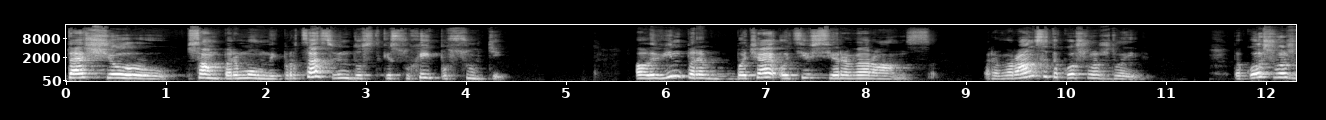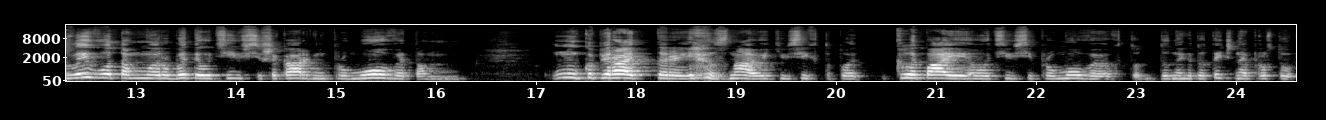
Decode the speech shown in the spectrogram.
Те, що сам перемовний процес, він досить таки сухий по суті. Але він передбачає оці всі реверанси. Реверанси також важливі. Також важливо там робити оці всі шикарні промови, там, ну, копірайтери знають і всі, хто клепає оці всі промови, хто до них дотичний. Я просто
